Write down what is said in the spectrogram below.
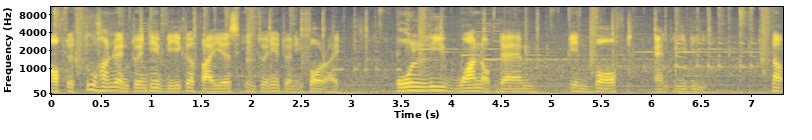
Of the 220 vehicle fires in 2024, right, only one of them involved an EV. Now,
